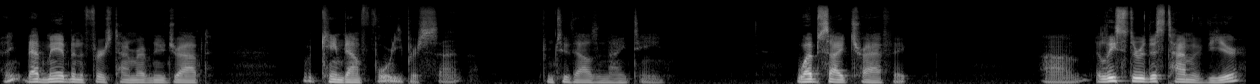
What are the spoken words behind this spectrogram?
I think that may have been the first time revenue dropped. It came down 40% from 2019. Website traffic, um, at least through this time of year,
